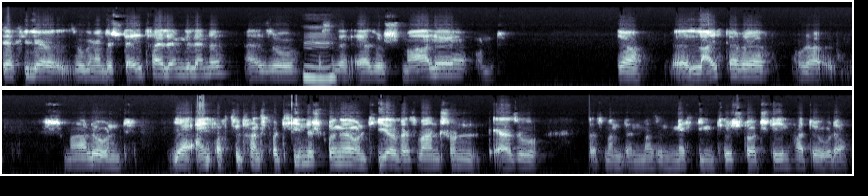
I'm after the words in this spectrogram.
sehr viele sogenannte Stellteile im Gelände. Also mhm. das sind dann eher so schmale und ja, äh, leichtere oder schmale und ja, einfach zu transportierende Sprünge. Und hier, das waren schon eher so, dass man dann mal so einen mächtigen Tisch dort stehen hatte oder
